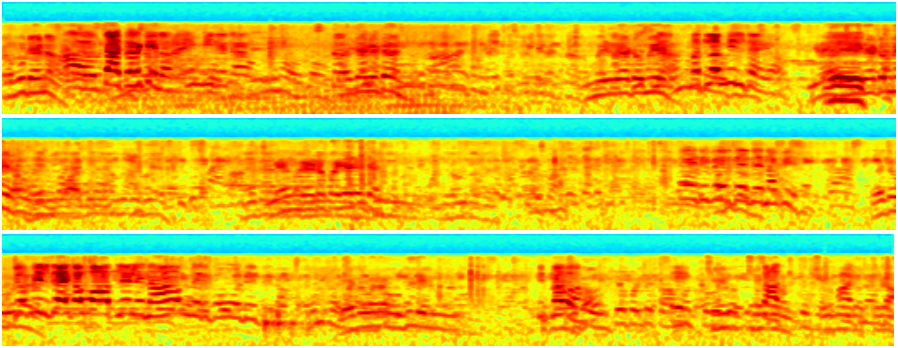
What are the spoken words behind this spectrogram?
सबूत है ना जाताना केलं. पैसा रिटर्न मिल गया तो मेरा मतलब मिल जाएगा. नहीं मिल गया तो मेरा मिल गया तो पैसा रिटर्न टेडी बेयर दे देना फिर. जो मिल जाएगा वो आप ले लेना मेरे को वो दे देना. वही तो वो भी ले लूँगा. कितना हुआ? एक सात आठ नऊ दहा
